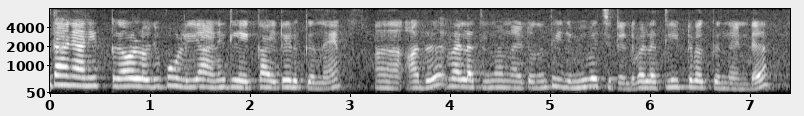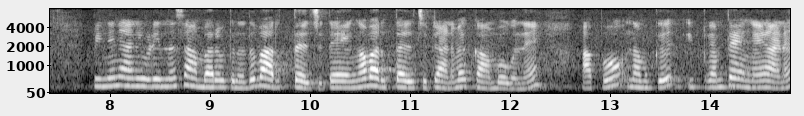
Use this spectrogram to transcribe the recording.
ഇതാ ഞാൻ ഇത്ര ഉള്ളൊരു പുളിയാണ് ഇതിലേക്കായിട്ട് എടുക്കുന്നത് അത് വെള്ളത്തിൽ നന്നായിട്ടൊന്ന് തിരുമ്മി വെച്ചിട്ടുണ്ട്. വെള്ളത്തിലിട്ട് വെക്കുന്നുണ്ട്. പിന്നെ ഞാൻ ഇവിടെ ഇന്ന് സാമ്പാർ വെക്കുന്നത് വറുത്തരച്ച് തേങ്ങ വറുത്തരച്ചിട്ടാണ് വെക്കാൻ പോകുന്നത് അപ്പോൾ നമുക്ക് ഇത്രയും തേങ്ങയാണ്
